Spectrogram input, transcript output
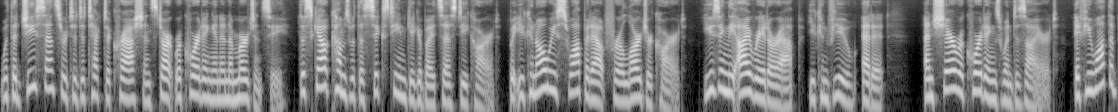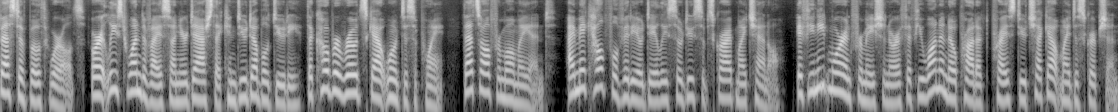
with a G sensor to detect a crash and start recording in an emergency. The Scout comes with a 16GB SD card, but you can always swap it out for a larger card. Using the iRadar app, you can view, edit, and share recordings when desired. If you want the best of both worlds, or at least one device on your dash that can do double duty, the Cobra Road Scout won't disappoint. That's all from all my end. I make helpful video daily so do subscribe my channel. If you need more information or if, if you want to know product price do check out my description.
